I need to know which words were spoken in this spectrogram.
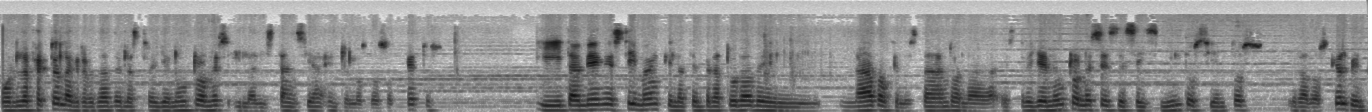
por el efecto de la gravedad de la estrella de neutrones y la distancia entre los dos objetos. Y también estiman que la temperatura del lado que le está dando a la estrella de neutrones es de 6200 grados Kelvin,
